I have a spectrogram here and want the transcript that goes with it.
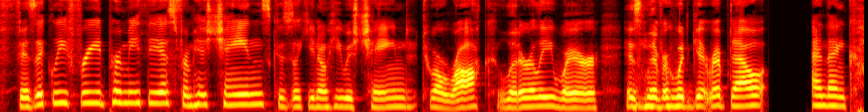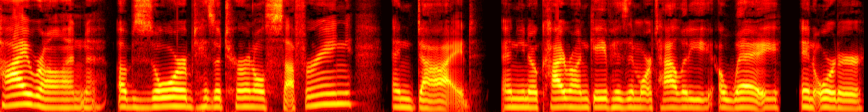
physically freed Prometheus from his chains because, like, you know, he was chained to a rock, literally, where his liver would get ripped out. And then Chiron absorbed his eternal suffering and died. And, you know, Chiron gave his immortality away in order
